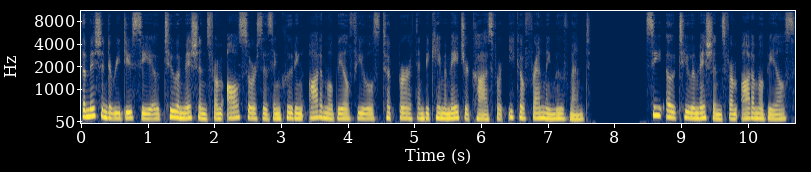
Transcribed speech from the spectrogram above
the mission to reduce CO2 emissions from all sources, including automobile fuels, took birth and became a major cause for eco friendly movement. CO2 emissions from automobiles.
